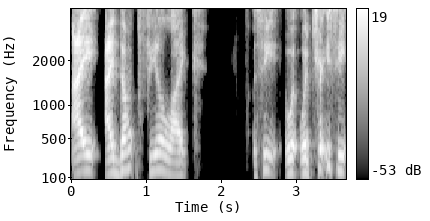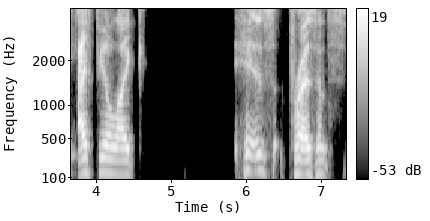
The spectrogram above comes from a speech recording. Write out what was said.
I I don't feel like see with, with Tracy, I feel like his presence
